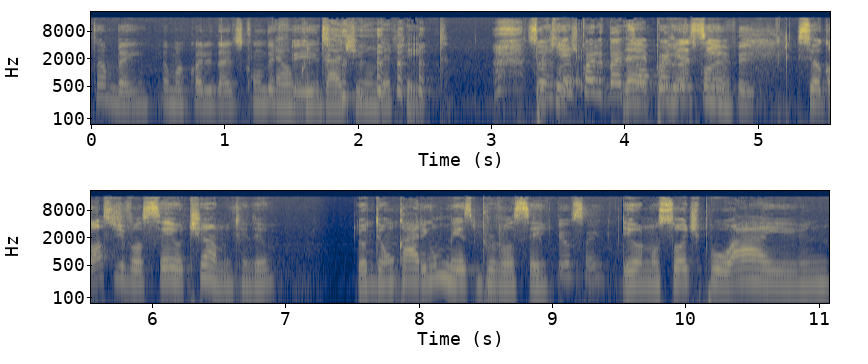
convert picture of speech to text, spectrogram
Também é uma qualidade com É defeito. uma qualidade e um defeito. São as duas qualidades, é, são porque assim, se eu gosto de você, eu te amo, entendeu? Eu tenho um carinho mesmo por você. Eu sei. Eu não sou tipo, ai.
